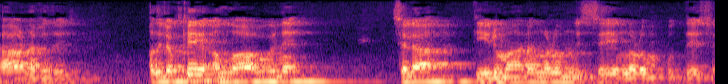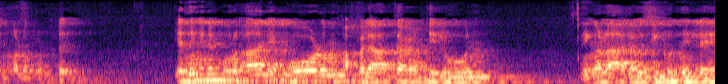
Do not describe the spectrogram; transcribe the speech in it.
കാണരുത്. അതിലൊക്കെ അള്ളാഹുവിന് ചില തീരുമാനങ്ങളും നിശ്ചയങ്ങളും ഉദ്ദേശങ്ങളുമുണ്ട് എന്നിങ്ങനെ ഖുർആൻ എപ്പോഴും അഫലാ തഴത്തിലൂൻ നിങ്ങൾ ആലോചിക്കുന്നില്ലേ?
